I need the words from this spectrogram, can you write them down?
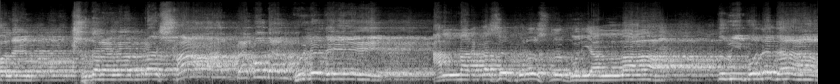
বলেন। সুতরাং আমরা সব ব্যবধান খুলে দে আল্লাহর কাছে প্রশ্ন করি আল্লাহ তুমি বলে দাও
